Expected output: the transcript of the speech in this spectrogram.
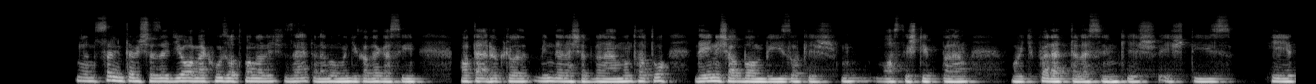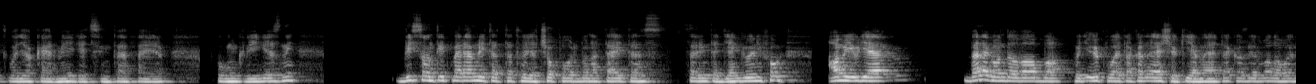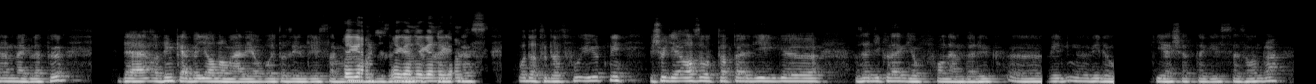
Igen, szerintem is ez egy jól meghúzott vonal, és ez általában mondjuk a Vegasi határokról minden esetben elmondható, de én is abban bízok, és azt is tippelem, hogy felette leszünk, és, és 10 hét, vagy akár még egy szinten feljebb fogunk végezni. Viszont itt már említetted, hogy a csoportban a Titans szerint gyengülni fog, ami ugye belegondolva abba, hogy ők voltak az első kiemeltek, azért valahol nem meglepő, de az inkább egy anomália volt az én részemről, igen, hogy ez igen, igen, igen. oda tudott jutni, és ugye azóta pedig az egyik legjobb falemberük videó kiesett egész szezonra.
